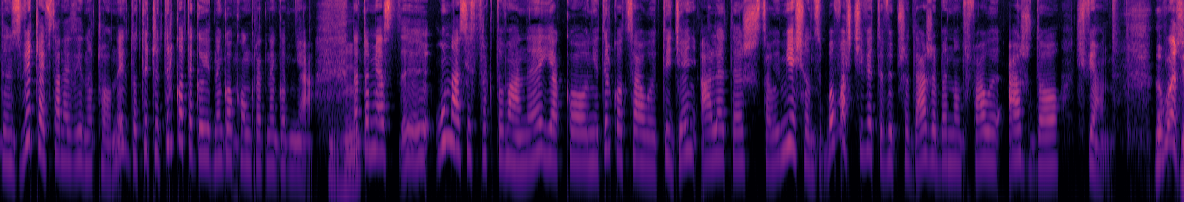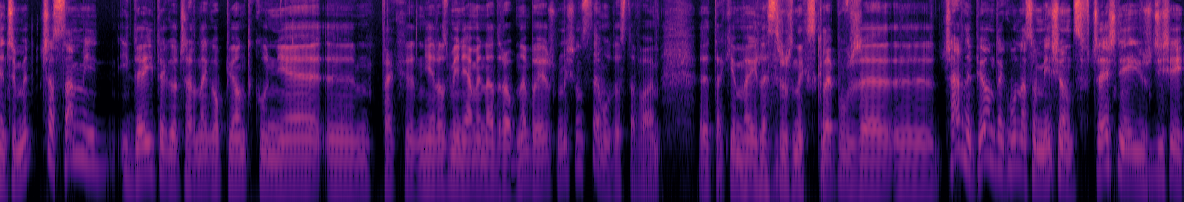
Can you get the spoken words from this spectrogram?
ten zwyczaj w Stanach Zjednoczonych dotyczy tylko tego jednego konkretnego dnia. Natomiast e, u nas jest traktowany jako nie tylko cały tydzień, ale też cały miesiąc, bo właściwie te wyprzedaże będą trwały aż do świąt. No właśnie, czy my czasami idei tego Czarnego Piątku nie, tak nie rozmieniamy na drobne, bo ja już miesiąc temu dostawałem y, takie maile z różnych sklepów, że y, Czarny Piątek u nas o miesiąc wcześniej i już dzisiaj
